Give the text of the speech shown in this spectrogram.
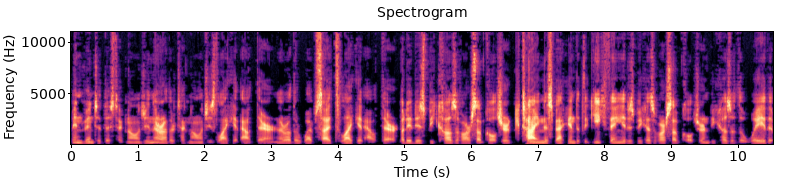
Invented this technology, and there are other technologies like it out there, and there are other websites like it out there. But it is because of our subculture, tying this back into the geek thing, it is because of our subculture and because of the way that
